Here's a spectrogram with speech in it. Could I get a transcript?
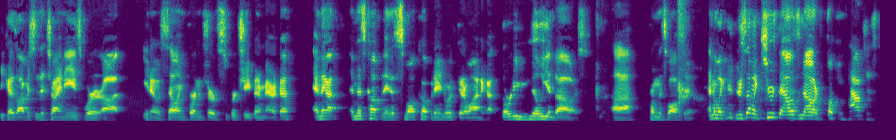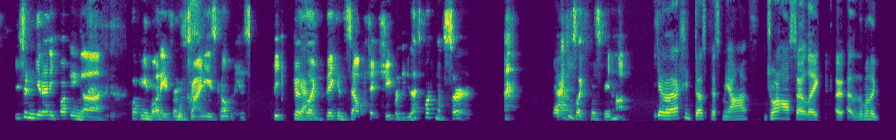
because obviously the Chinese were, uh, you know, selling furniture super cheap in America, and they got and this company, this small company in North Carolina, got thirty million dollars uh, from this lawsuit. And I'm like, you're selling two thousand dollar fucking couches. You shouldn't get any fucking uh, fucking money from Chinese companies. because Yeah. like they can sell shit cheaper than you. That's fucking absurd. That just like pissed me off. Yeah, that actually does piss me off. Do you want also like uh, uh, one of the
